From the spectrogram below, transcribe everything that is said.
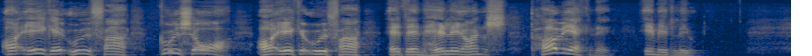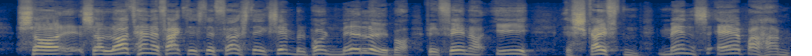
og ikke ud fra Guds ord, og ikke ud fra øh, den hellige ånds påvirkning i mit liv. Så, så Lot han er faktisk det første eksempel på en medløber, vi finder i øh, skriften, mens Abraham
